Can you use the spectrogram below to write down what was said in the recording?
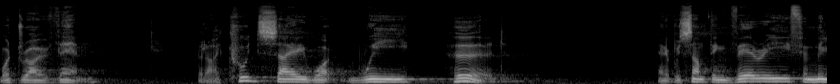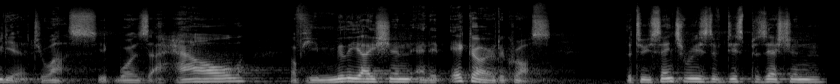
what drove them, but I could say what we heard. And it was something very familiar to us. It was a howl of humiliation, and it echoed across the two centuries of dispossession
